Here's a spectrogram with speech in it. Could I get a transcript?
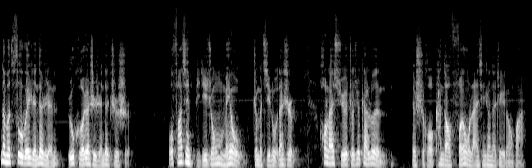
那么，作为人的人如何认识人的知识？我发现笔记中没有这么记录，但是后来学哲学概论的时候，看到冯友兰先生的这一段话，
